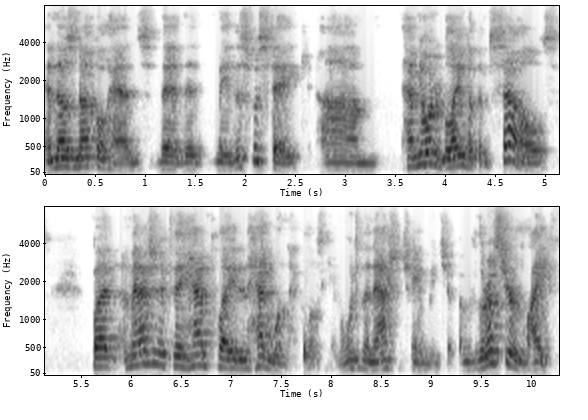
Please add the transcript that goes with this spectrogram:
and those knuckleheads that, that made this mistake um, have no one to blame but themselves? But imagine if they had played and had won that close game and went to the national championship. I mean, for the rest of your life,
